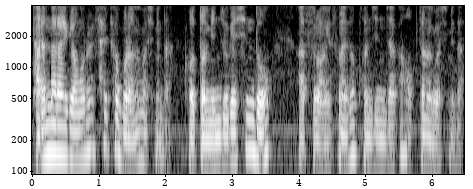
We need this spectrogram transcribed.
다른 나라의 경우를 살펴보라는 것입니다. 그 어떤 민족의 신도 아수르 왕의 손에서 건진 자가 없다는 것입니다.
